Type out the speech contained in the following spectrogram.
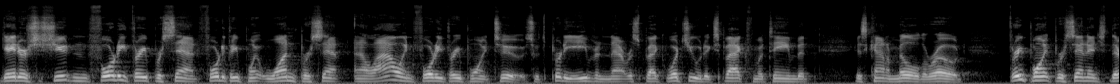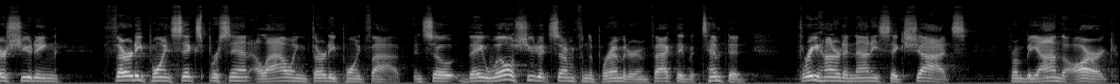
Gators shooting 43%, 43.1%, and allowing 43.2. So it's pretty even in that respect. What you would expect from a team that is kind of middle of the road. Three point percentage, they're shooting 30.6%, allowing 30.5. And so they will shoot it some from the perimeter. In fact, they've attempted 396 shots from beyond the arc.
